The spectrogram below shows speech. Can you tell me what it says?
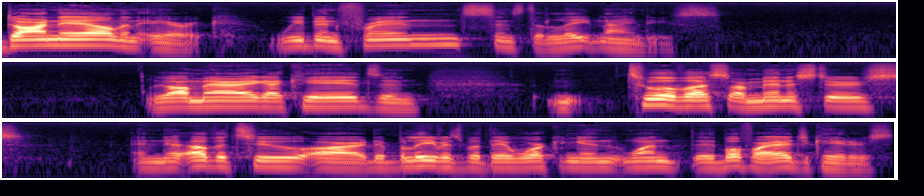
Darnell, and Eric. We've been friends since the late 90s. We all married, got kids, and two of us are ministers, and the other two are they're believers, but they're working in one. They both are educators,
